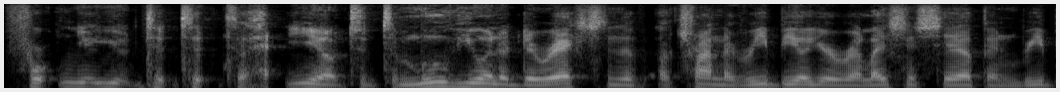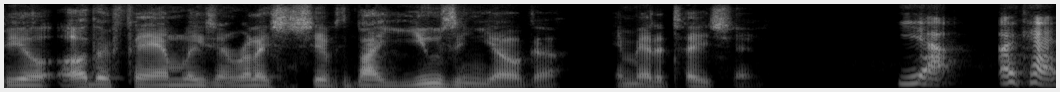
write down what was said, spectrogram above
for you to, to, to you know to, to move you in a direction of, of trying to rebuild your relationship and rebuild other families and relationships by using yoga and meditation yeah Okay,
